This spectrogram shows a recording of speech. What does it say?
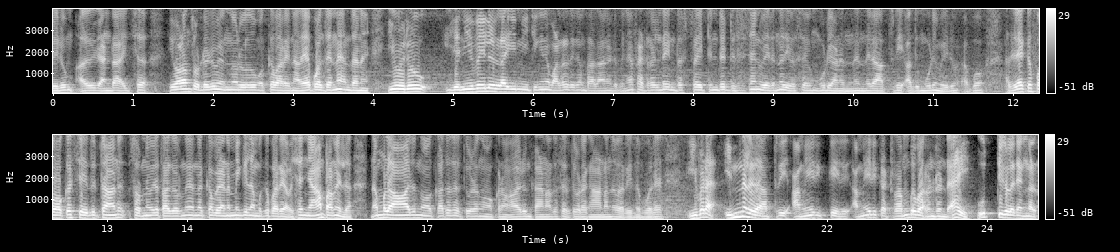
വരും അത് രണ്ടാഴ്ചയോളം തുടരും എന്നുള്ളതും ഒക്കെ പറയുന്നത്. അതേപോലെ തന്നെ എന്താണ്? ഈ ഒരു ജനീവയിലുള്ള ഈ മീറ്റിങ്ങിന് വളരെയധികം പ്രാധാന്യമുണ്ട്. പിന്നെ ഫെഡറലിന്റെ ഇൻട്രസ്റ്റ് റേറ്റിന്റെ ഡിസിഷൻ വരുന്ന ദിവസവും കൂടിയാണ്. ഇന്ന് ഇന്ന് രാത്രി അതും കൂടി വരും. അപ്പോൾ അതിലേക്ക് ഫോക്കസ് ചെയ്തിട്ടാണ് സ്വർണവില തകർന്നത് എന്നൊക്കെ വേണമെങ്കിൽ നമുക്ക് പറയാം. പക്ഷേ ഞാൻ പറഞ്ഞില്ല. നമ്മൾ ആരും നോക്കാത്ത സ്ഥലത്തൂടെ നോക്കണം. ആരും കാണാത്ത സ്ഥലത്തൂടെ കാണാമെന്ന് പറയുന്ന പോലെ ഇവിടെ ഇന്നലെ രാത്രി അമേരിക്കയിൽ അമേരിക്ക ട്രംപ് പറഞ്ഞിട്ടുണ്ട് ഐ ഉത്തികളെ ഞങ്ങൾ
